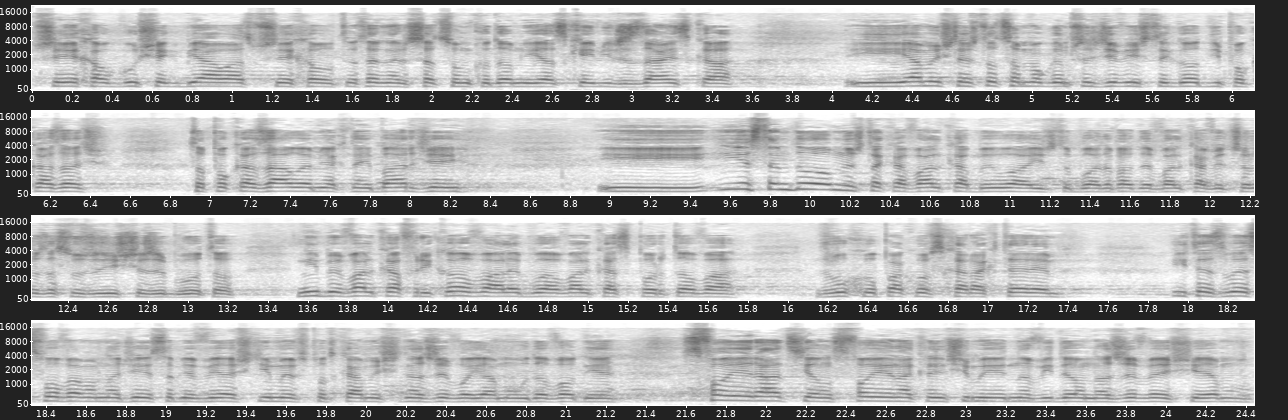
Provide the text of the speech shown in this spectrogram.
Przyjechał Gusiek Białas, przyjechał trener szacunku do mnie Jackiewicz z Gdańska. I ja myślę, że to, co mogłem przez 9 tygodni pokazać, to pokazałem jak najbardziej. I, I jestem dumny, że taka walka była i że to była naprawdę walka wieczoru. Zasłużyliście, że było to niby walka frikowa, ale była walka sportowa. Dwóch chłopaków z charakterem. I te złe słowa, mam nadzieję, sobie wyjaśnimy. Spotkamy się na żywo. Ja mu udowodnię swoje racje, on swoje. Nakręcimy jedno wideo na żywo. Jeśli ja mu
